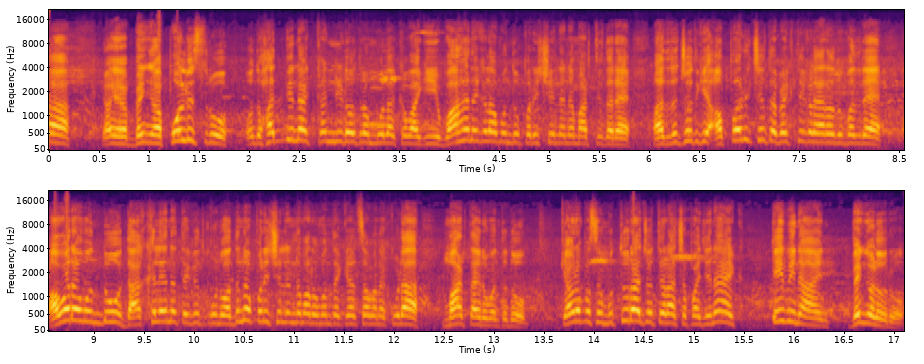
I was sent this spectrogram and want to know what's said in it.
ಬೆಂಗ, ಪೊಲೀಸರು ಒಂದು ಹದ್ದಿನ ಕಣ್ಣಿಡೋದ್ರ ಮೂಲಕವಾಗಿ ವಾಹನಗಳ ಒಂದು ಪರಿಶೀಲನೆ ಮಾಡ್ತಿದ್ದಾರೆ. ಅದರ ಜೊತೆಗೆ ಅಪರಿಚಿತ ವ್ಯಕ್ತಿಗಳು ಯಾರಾದರೂ ಬಂದ್ರೆ ಅವರ ಒಂದು ದಾಖಲೆಯನ್ನು ತೆಗೆದುಕೊಂಡು ಅದನ್ನ ಪರಿಶೀಲನೆ ಮಾಡುವಂಥ ಕೆಲಸವನ್ನು ಕೂಡ ಮಾಡ್ತಾ ಇರುವಂಥದ್ದು ಕ್ಯಾಮರಾ ಪರ್ಸನ್ ಮುತ್ತುರಾಜ್ ಜೊತೆ ರಾಜಪ್ಪಾಜಿ ನಾಯಕ್, ಟಿವಿ ನೈನ್, ಬೆಂಗಳೂರು.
